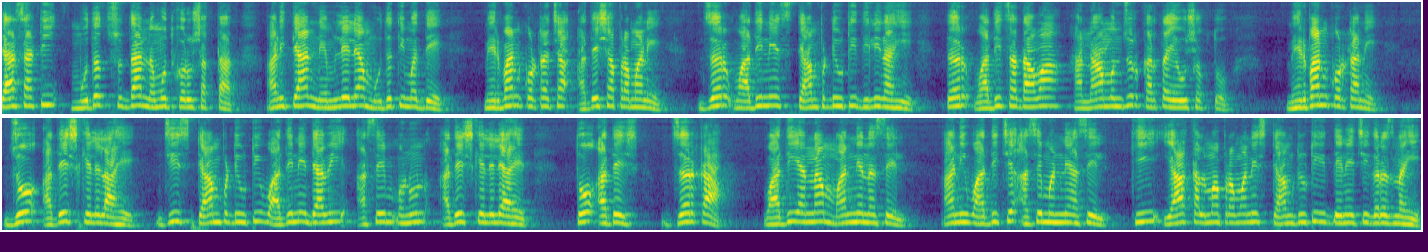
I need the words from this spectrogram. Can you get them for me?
त्यासाठी मुदतसुद्धा नमूद करू शकतात आणि त्या नेमलेल्या मुदतीमध्ये मेहरबान कोर्टाच्या आदेशाप्रमाणे जर वादीने स्टॅम्प ड्युटी दिली नाही तर वादीचा दावा हा नामंजूर करता येऊ शकतो. मेहरबान कोर्टाने जो आदेश केलेला आहे जी स्टॅम्प ड्युटी वादीने द्यावी असे म्हणून आदेश केलेले आहेत तो आदेश जर का वादी यांना मान्य नसेल आणि वादीचे असे म्हणणे असेल की या कलमाप्रमाणे स्टॅम्प ड्युटी देण्याची गरज नाही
